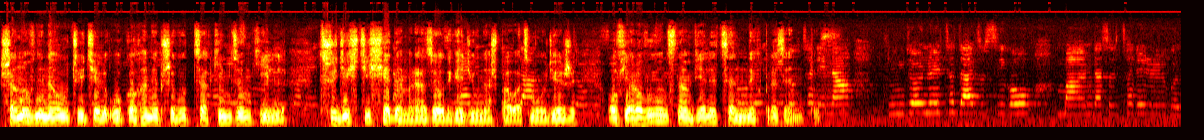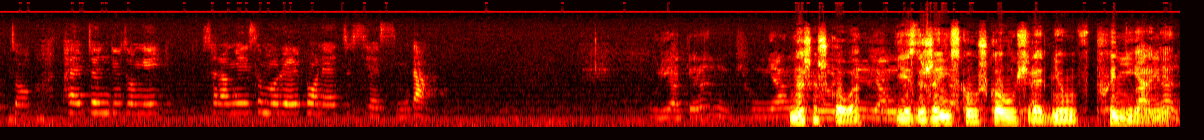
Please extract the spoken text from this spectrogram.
Szanowny nauczyciel, ukochany przywódca Kim Jong-il 37 razy odwiedził nasz Pałac Młodzieży, ofiarowując nam wiele cennych prezentów. 궁전을 찾아주시고 45차례를 거쳐 8천 교종의 사랑의 선물을 보내주시었습니다. Nasza szkoła jest żeńską szkołą średnią w Pchenianie.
